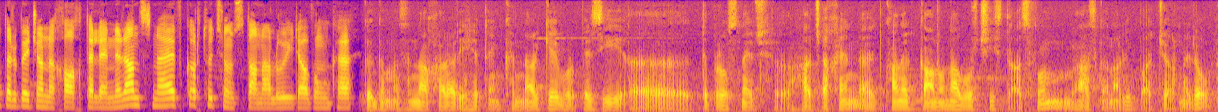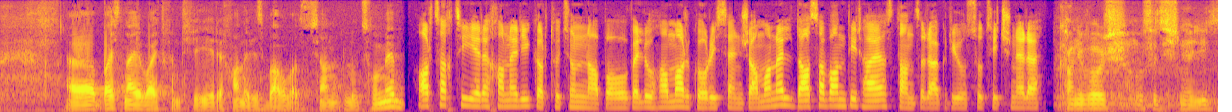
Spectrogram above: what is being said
Ադրբեջանը խախտել է նրանց նաև կրթություն ստանալու իրավունքը։ ԿԳՄՍ նախարարի հետ են քննարկել, որպեսզի դպրոցներ հաճախեն, այդքան էլ կանոնավոր չի ստացվում հասկանալի պատճառներով բայց նաև այդ խնդիրը երեխաների զբաղվածության լուծվում է։ Արցախցի երեխաների կրթությունն ապահովելու համար Գորիս են ժամանել դասավանդիր Հայաստան ծրագրի ուսուցիչները։ Քանի որ ուսուցիչներից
